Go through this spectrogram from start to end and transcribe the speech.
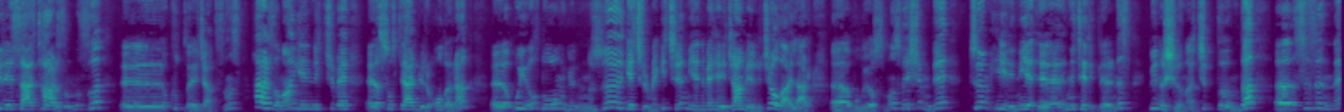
bireysel tarzınızı e, kutlayacaksınız. Her zaman yenilikçi ve e, sosyal biri olarak e, bu yıl doğum gününüzü geçirmek için yeni ve heyecan verici olaylar e, buluyorsunuz ve şimdi tüm iyi ni- e, nitelikleriniz gün ışığına çıktığında e, sizinle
